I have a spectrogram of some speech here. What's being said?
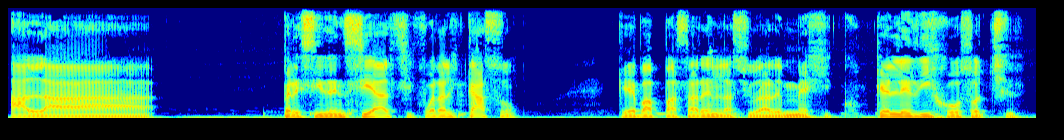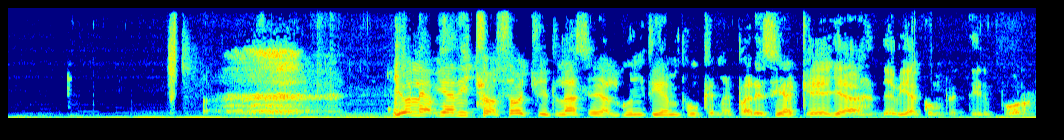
a la presidencial, si fuera el caso, ¿qué va a pasar en la Ciudad de México? ¿Qué le dijo Xochil? Yo le había dicho a Xochitl hace algún tiempo que me parecía que ella debía competir por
